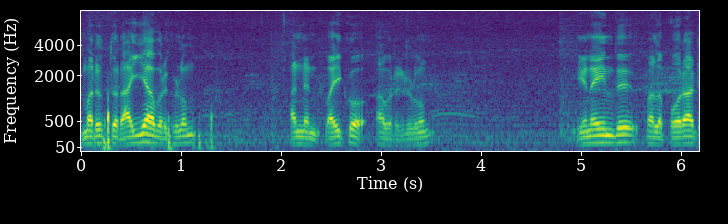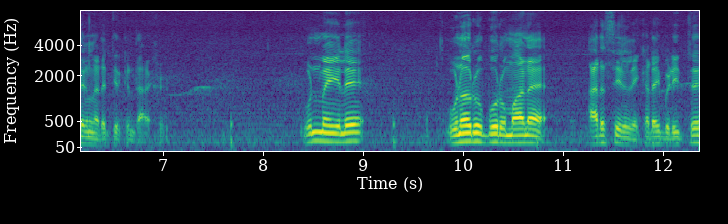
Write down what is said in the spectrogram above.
மருத்துவர் ஐயா அவர்களும் அண்ணன் வைகோ அவர்களும் இணைந்து பல போராட்டங்கள் நடத்தியிருக்கின்றார்கள். உண்மையிலே உணர்வுபூர்வமான அரசியலை கடைபிடித்து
